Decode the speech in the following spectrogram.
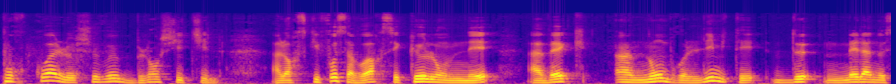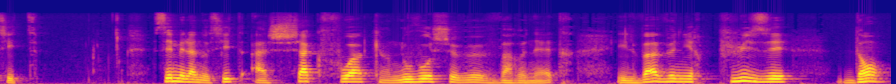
pourquoi le cheveu blanchit-il? Alors ce qu'il faut savoir, c'est que l'on est avec un nombre limité de mélanocytes. Ces mélanocytes, à chaque fois qu'un nouveau cheveu va renaître, il va venir puiser dans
